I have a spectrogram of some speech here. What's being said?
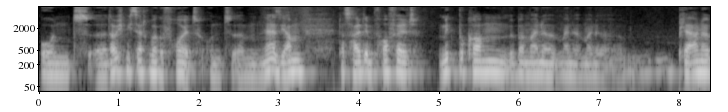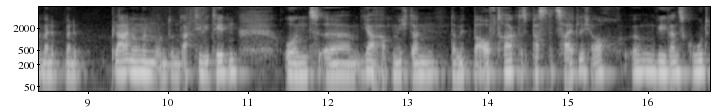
Und äh, da habe ich mich sehr drüber gefreut. Und ähm, naja, sie haben das halt im Vorfeld mitbekommen über meine, meine, meine Pläne, meine, meine Planungen und, und Aktivitäten und äh, ja, habe mich dann damit beauftragt. Das passte zeitlich auch irgendwie ganz gut.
